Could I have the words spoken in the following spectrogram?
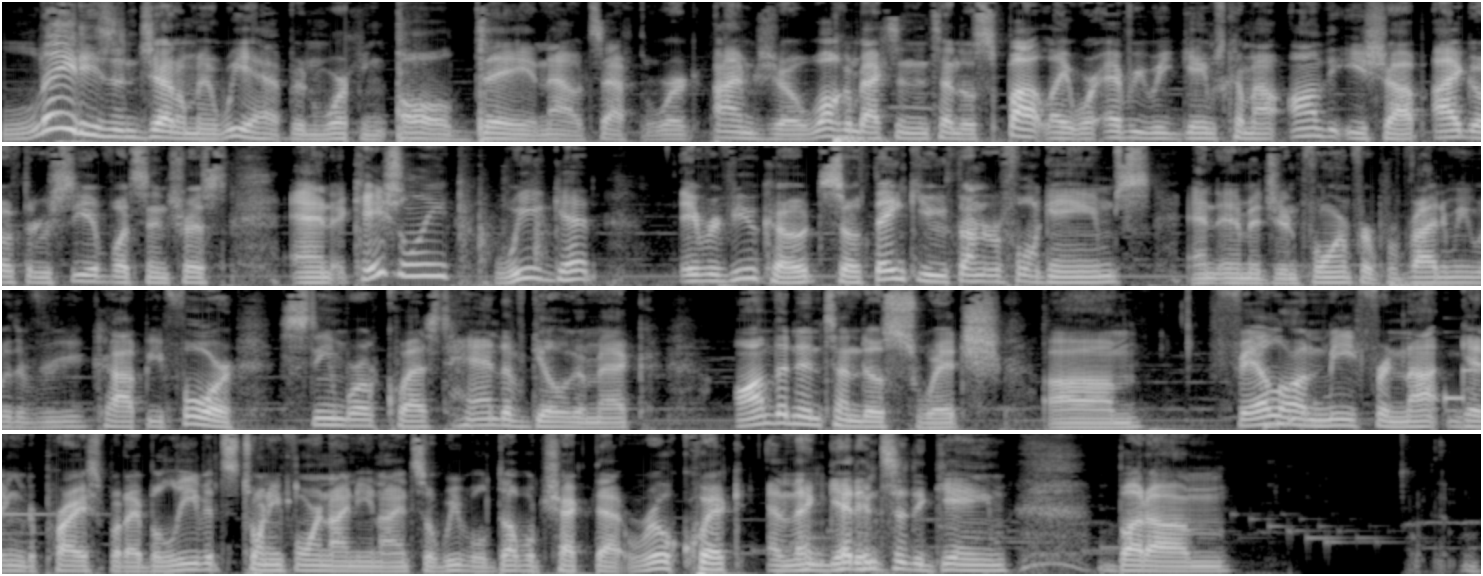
Ladies and gentlemen, we have been working all day and now it's after work. I'm Joe. Welcome back to Nintendo Spotlight, where every week games come out on the eShop. I go through, see of what's interest, and occasionally we get a review code. So thank you, Thunderful Games and Image & Form, for providing me with a review copy for SteamWorld Quest Hand of Gilgamech on the Nintendo Switch. Um, fail on me for not getting the price, but I believe it's $24.99, so we will double check that real quick and then get into the game. But um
